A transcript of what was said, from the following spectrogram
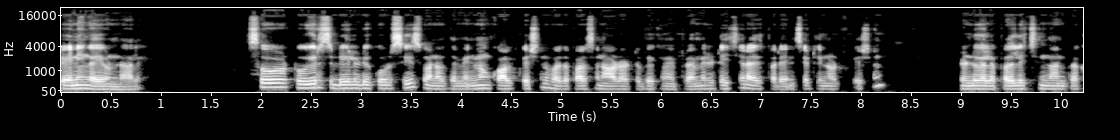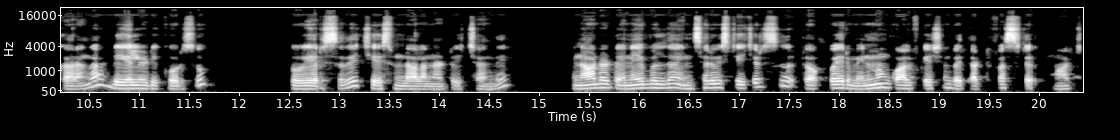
ట్రైనింగ్ అయి ఉండాలి. So two years DElEd course is one of the minimum qualification for the person order to become a primary teacher as per NCTE notification రెండు వేల పదిలో ఇచ్చిన దాని ప్రకారంగా డిఎల్ఈడి కోర్సు టూ ఇయర్స్ది చేసి ఉండాలన్నట్టు ఇచ్చింది. In order to enable the in service teachers to acquire minimum qualification by thirty first March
